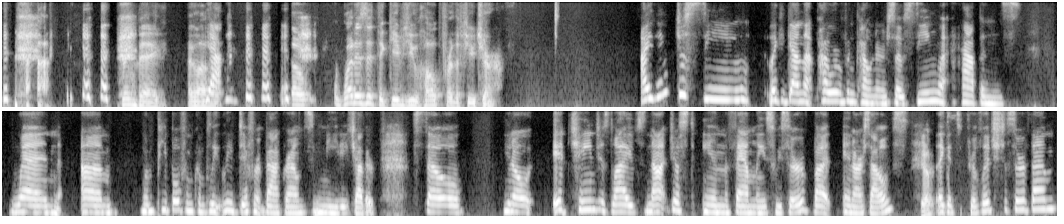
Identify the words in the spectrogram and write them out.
dream big. I love yeah. it. So, what is it that gives you hope for the future? I think just seeing, like, again, that power of encounter. So seeing what happens when, um, when people from completely different backgrounds meet each other. So, you know, it changes lives not just in the families we serve but in ourselves yep. like it's a privilege to serve them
